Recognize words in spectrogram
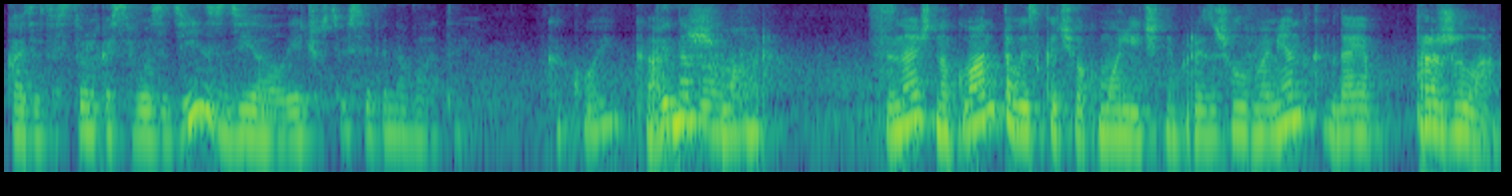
Катя, ты столько всего за день сделал, я чувствую себя виноватой. Какой кошмар. Ты знаешь, но квантовый скачок мой личный произошел в момент, когда я прожила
